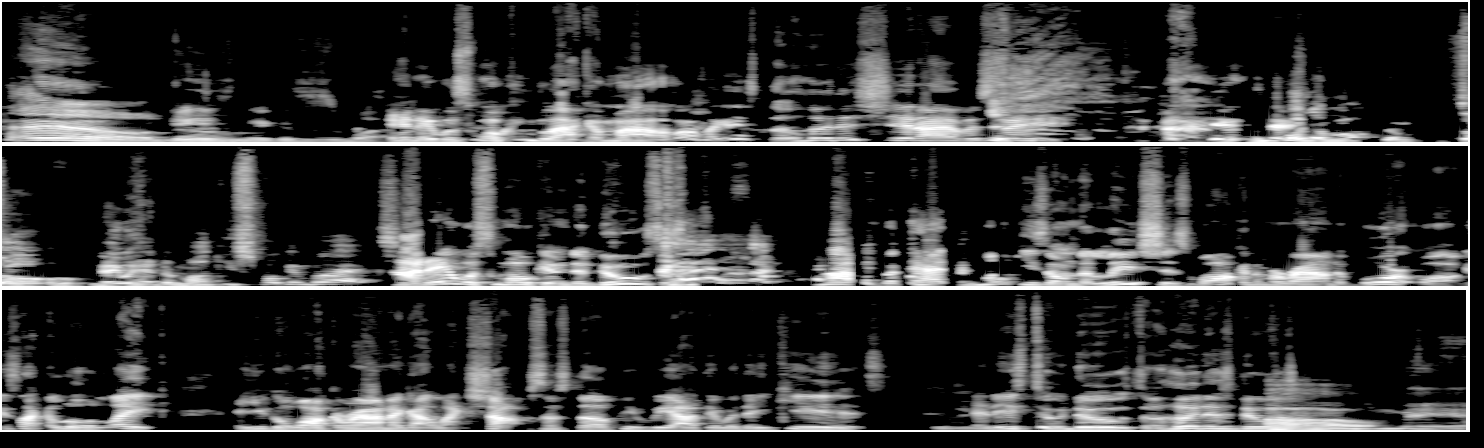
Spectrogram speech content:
hell, These no. niggas is wild. and they was smoking Black and Milds. I was like, it's the hoodest shit I ever seen. You said the the- so they had the monkeys smoking blacks. Nah, they were smoking the dudes, but they had the monkeys on the leashes walking them around the boardwalk. It's like a little lake, and you can walk around. They got like shops and stuff. People be out there with their kids. And these two dudes, the hoodest dudes, Oh man.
